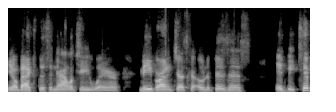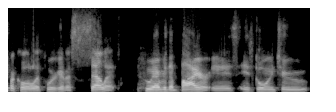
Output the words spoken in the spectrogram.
you know back to this analogy where me, Brian, and Jessica own a business, it'd be typical if we're going to sell it, whoever the buyer is, is going to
